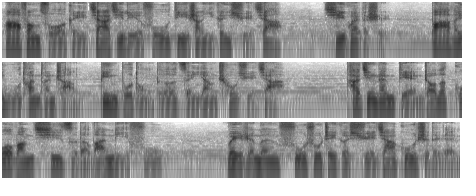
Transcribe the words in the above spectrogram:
阿方索给加吉列夫递上一根雪茄。奇怪的是。芭蕾舞团团长并不懂得怎样抽雪茄，他竟然点着了国王妻子的晚礼服。为人们复述这个雪茄故事的人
